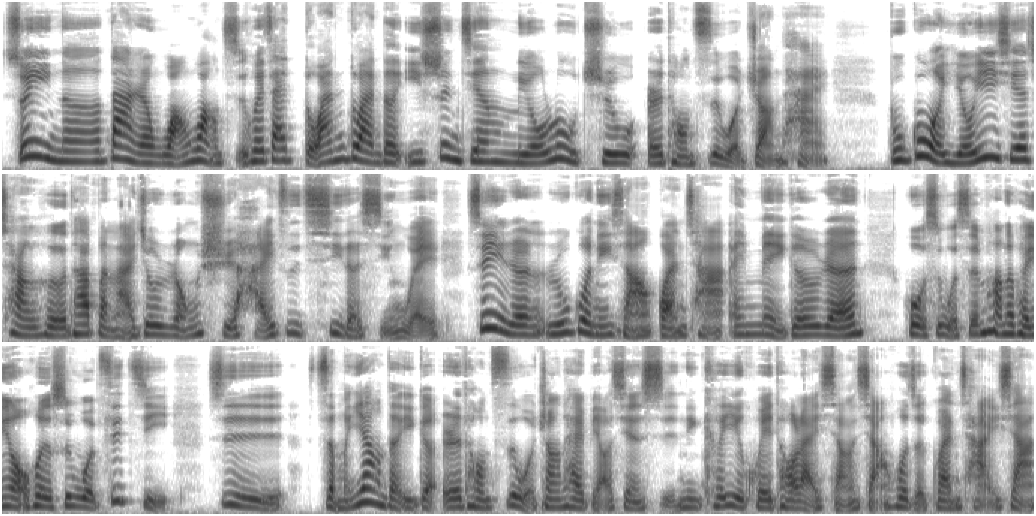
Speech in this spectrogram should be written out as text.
所以呢，大人往往只会在短短的一瞬间流露出儿童自我状态。不过有一些场合，它本来就容许孩子气的行为，所以人，如果你想要观察，哎，每个人。或者是我身旁的朋友，或者是我自己是怎么样的一个儿童自我状态表现时，你可以回头来想想，或者观察一下，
